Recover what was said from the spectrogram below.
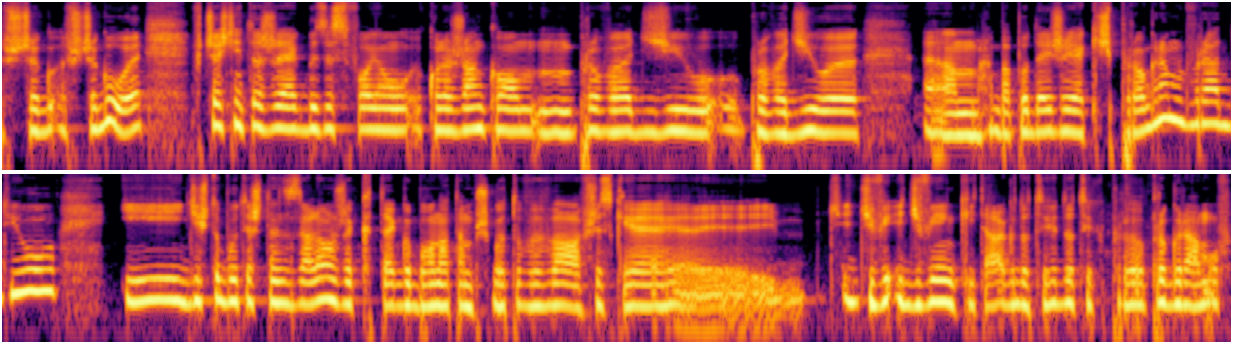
szczeg w szczegóły. Wcześniej też, że jakby ze swoją koleżanką prowadził, prowadziły um, chyba podejrzę jakiś program w radiu i gdzieś to był też ten zalążek tego, bo ona tam przygotowywała wszystkie e, dźwięki tak, do tych, do tych programów.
